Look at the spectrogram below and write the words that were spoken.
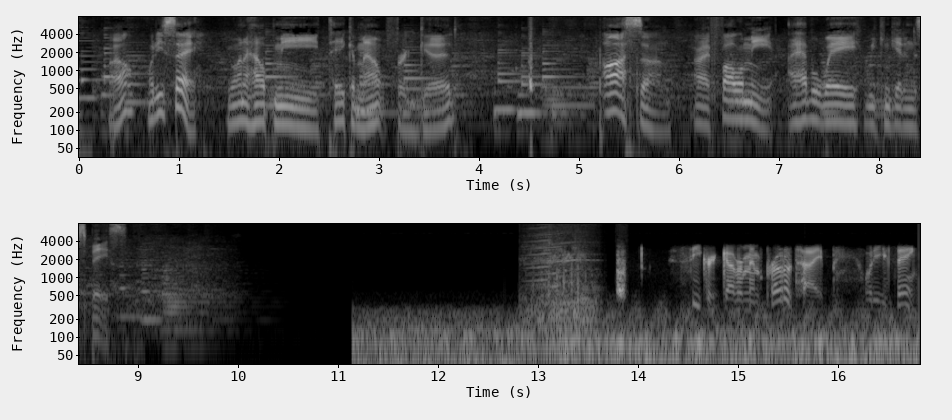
Well, what do you say? You want to help me take him out for good? Awesome! Alright, follow me. I have a way we can get into space. Secret government prototype. What do you think?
